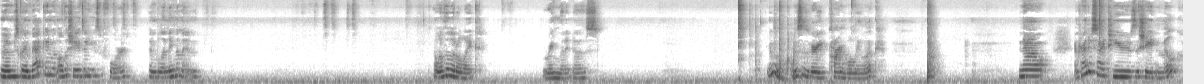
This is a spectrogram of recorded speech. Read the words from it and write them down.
And I'm just going back in with all the shades I used before and blending them in. I love the little like ring that it does. Ooh, this is a very carnival-y look. Now, I'm trying to decide to use the shade Milk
